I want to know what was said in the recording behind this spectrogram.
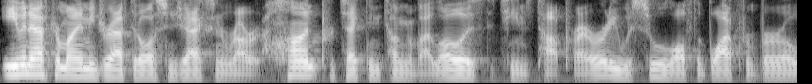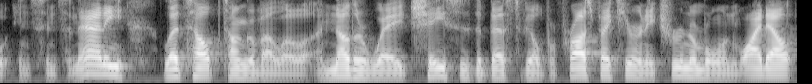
Even after Miami drafted Austin Jackson and Robert Hunt, protecting Tagovailoa is the team's top priority. With Sewell off the block for Burrow in Cincinnati, let's help Tagovailoa another way. Chase is the best available prospect here and a true number one wideout,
